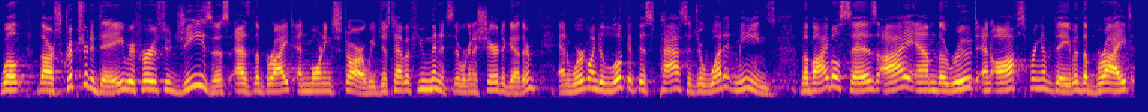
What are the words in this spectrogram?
Well, our scripture today refers to Jesus as the bright and morning star. We just have a few minutes that we're going to share together, and we're going to look at this passage of what it means. The Bible says, I am the root and offspring of David, the bright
